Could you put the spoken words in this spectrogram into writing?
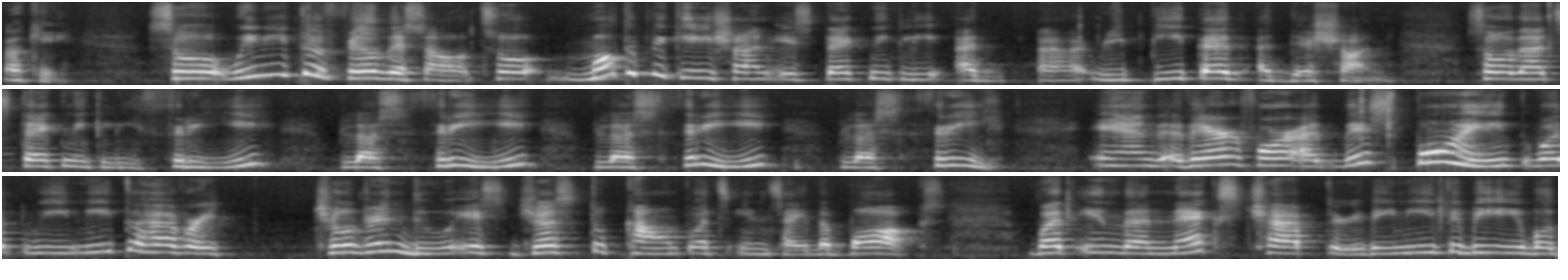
Okay, so we need to fill this out. So multiplication is technically a, repeated addition. So that's technically 3 plus 3 plus 3 plus 3. And therefore, at this point, what we need to have our children do is just to count what's inside the box. But in the next chapter, they need to be able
